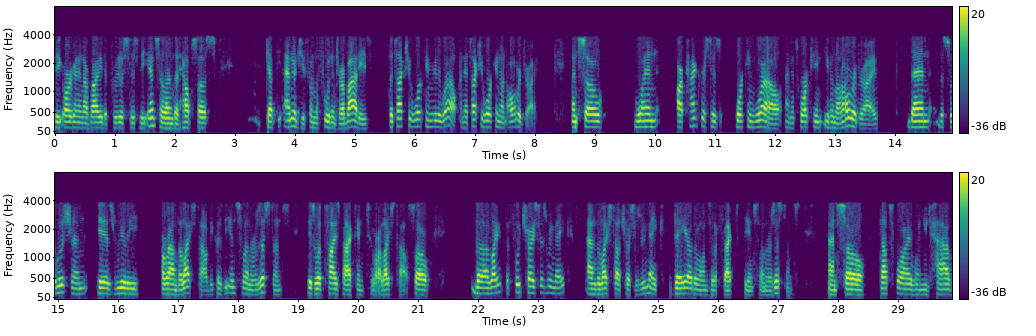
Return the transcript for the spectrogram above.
the organ in our body that produces the insulin that helps us get the energy from the food into our bodies, that's actually working really well. And it's actually working on overdrive. And so when our pancreas is working well and it's working even on overdrive, then the solution is really around the lifestyle because the insulin resistance is what ties back into our lifestyle. So the the food choices we make and the lifestyle choices we make, they are the ones that affect the insulin resistance. And so that's why when you have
